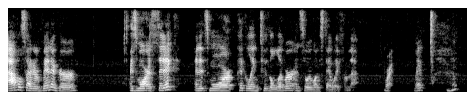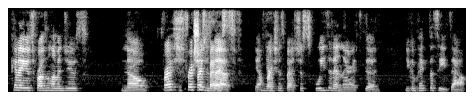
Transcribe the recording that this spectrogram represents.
apple cider vinegar is more acidic and it's more pickling to the liver, and so we want to stay away from that. Right. Right. Mhm. Can I use frozen lemon juice? No. Fresh. Fresh is best. Yeah, Yeah. fresh is best. Just squeeze it in there. It's good. You can pick the seeds out.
